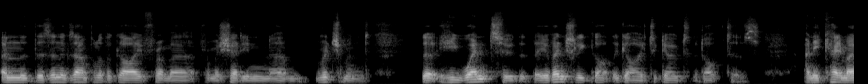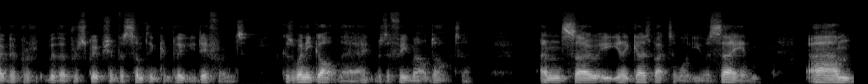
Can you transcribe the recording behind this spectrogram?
and there's an example of a guy from a from a shed in um, Richmond that he went to that they eventually got the guy to go to the doctors. And he came out with a prescription for something completely different. Because when he got there it was a female doctor. And so you know it goes back to what you were saying. Um,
